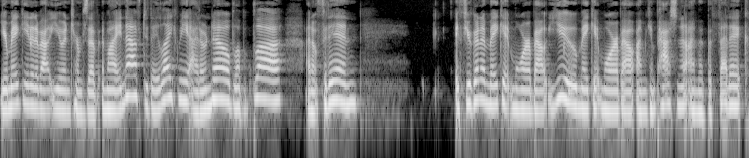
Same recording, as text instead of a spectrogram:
you're making it about you in terms of, am I enough? Do they like me? I don't know. Blah, blah, blah. I don't fit in. If you're going to make it more about you, make it more about I'm compassionate, I'm empathetic,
